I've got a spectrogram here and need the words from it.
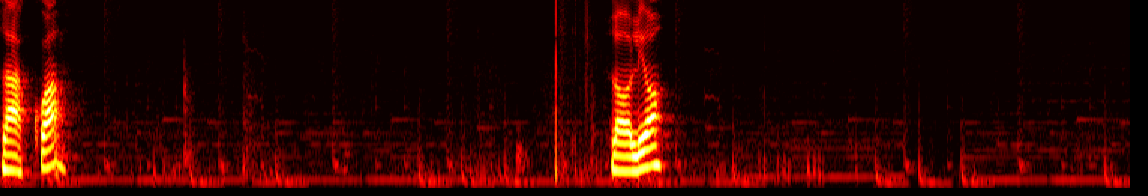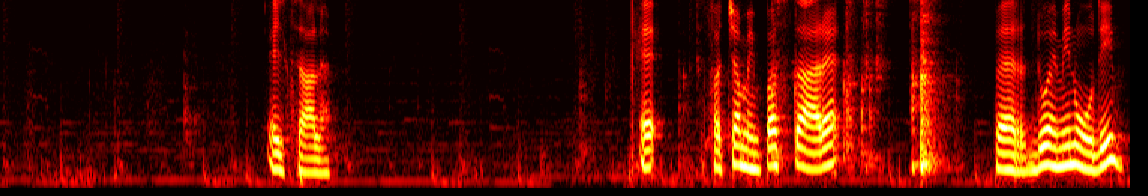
l'acqua, l'olio, e il sale. Facciamo impastare per due minuti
